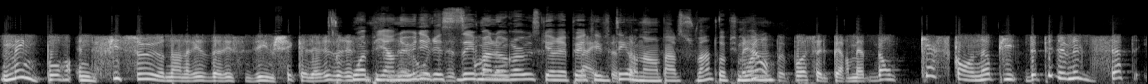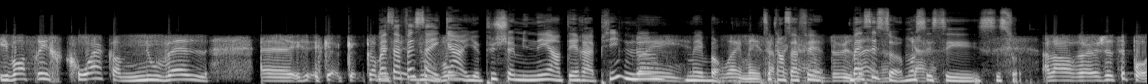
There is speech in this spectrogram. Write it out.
même pour une fissure dans le risque de récidive. Je sais que le risque de récidive. Oui, puis il y en a eu des récidives malheureuses qui auraient pu être ben, évitées. On en parle souvent, toi puis moi. Mais là, on peut pas se le permettre. Donc, qu'est-ce qu'on a? Puis depuis 2017, il va offrir quoi comme nouvelle euh, ben, ça fait cinq ans. Il a pu cheminer en thérapie, là. Ben, mais bon. Ouais, mais ça quand ça fait. Ben, c'est ça. Moi, c'est, c'est, c'est ça. Alors, euh, je sais pas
